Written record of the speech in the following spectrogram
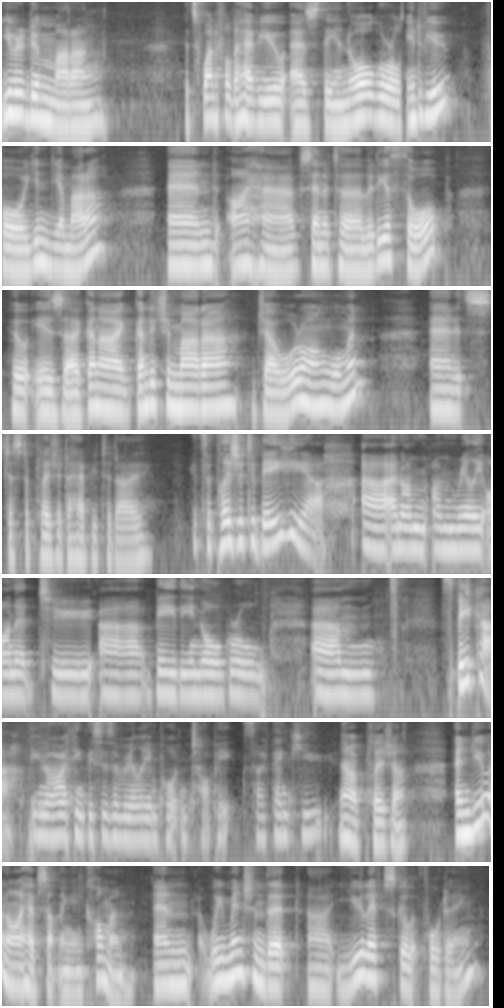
Yuridum Marang. It's wonderful to have you as the inaugural interview for Yindyamarra and I have Senator Lydia Thorpe who is a Gunai Gunditjmara Jawurong woman and it's just a pleasure to have you today. It's a pleasure to be here uh, and I'm, I'm really honoured to uh, be the inaugural um, speaker. You know, I think this is a really important topic, so thank you. No, a pleasure. And you and I have something in common. And we mentioned that uh, you left school at 14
